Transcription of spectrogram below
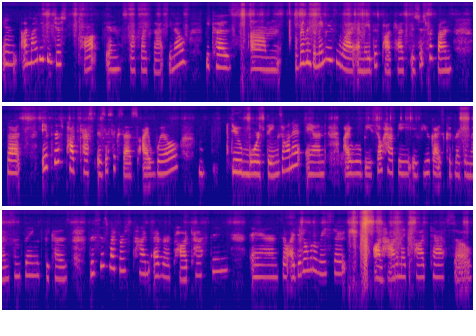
And I might even just talk and stuff like that, you know? Because um, really the main reason why I made this podcast is just for fun. But if this podcast is a success, I will do more things on it. And I will be so happy if you guys could recommend some things because this is my first time ever podcasting. And so I did a little research on how to make a podcast. So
